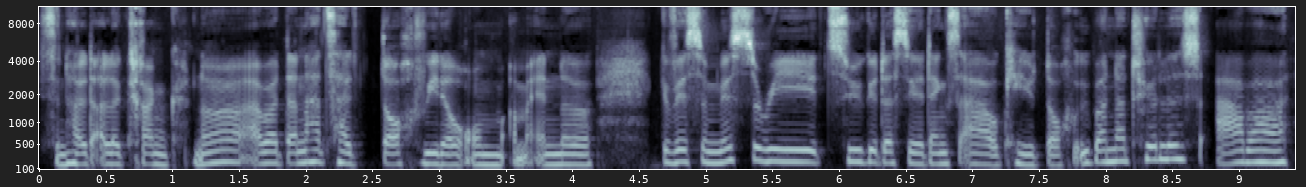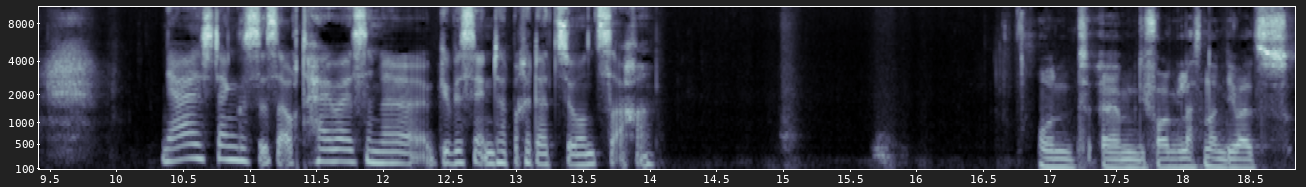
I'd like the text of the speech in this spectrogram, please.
die sind halt alle krank, ne? Aber dann hat's halt doch wiederum am Ende gewisse Mystery-Züge, dass du dir denkst, ah, okay, doch übernatürlich, aber ja, ich denke, es ist auch teilweise eine gewisse Interpretationssache. Und ähm, die Folgen lassen dann jeweils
